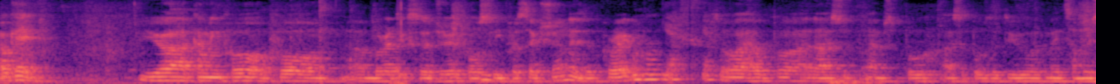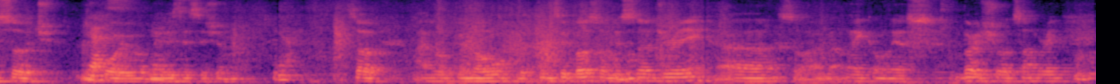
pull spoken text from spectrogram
Okay, you are coming for for uh, bariatric surgery for sleeve resection, is that correct? Mhm, Yes, yes. So I hope uh, and I, sup- I'm suppo- I suppose that you have made some research Yes, before you made yes. this decision. Yeah. So I hope you know the principles of this Mhm. surgery. Uh, so I make only a s- very short summary. Mhm,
